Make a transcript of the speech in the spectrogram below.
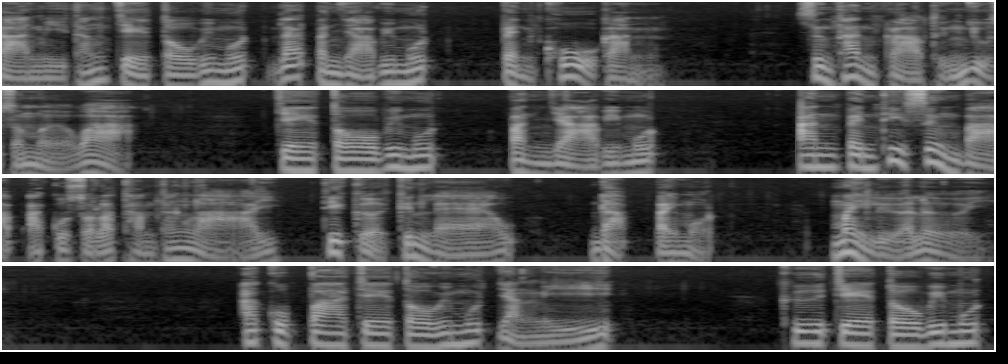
การมีทั้งเจโตวิมุตต์และปัญญาวิมุตต์เป็นคู่กัน ซึ่งท่านกล่าวถึงอยู่เสมอว่า เจโตวิมุตต์ปัญญาวิมุตต์อันเป็นที่ซึ่งบาปอากุศลธรรมทั้งหลายที่เกิดขึ้นแล้ว ดับไปหมด ไม่เหลือเลย อกุปปาเจโตวิมุตต์อย่างนี้ คือเจโตวิมุตติ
